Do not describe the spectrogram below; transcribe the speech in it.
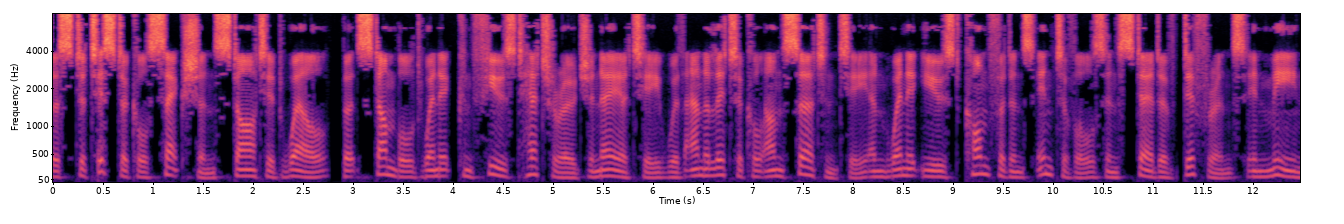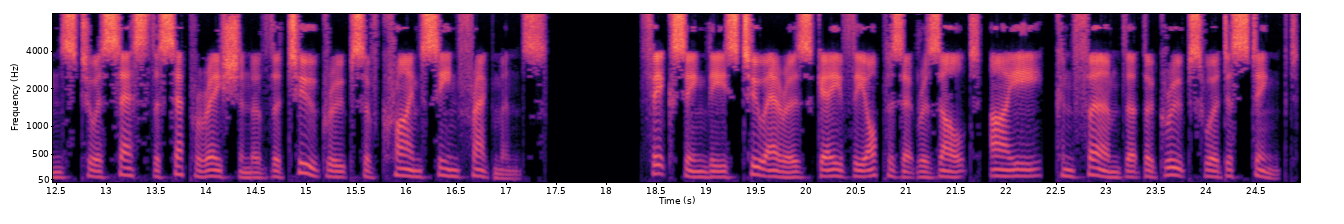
The statistical section started well, but stumbled when it confused heterogeneity with analytical uncertainty and when it used confidence intervals instead of difference in means to assess the separation of the two groups of crime scene fragments. Fixing these two errors gave the opposite result, i.e., confirmed that the groups were distinct.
